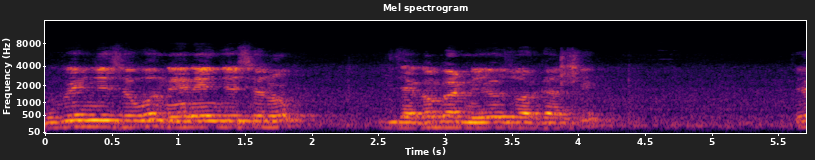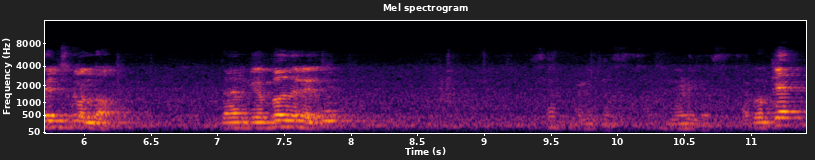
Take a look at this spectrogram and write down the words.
నువ్వేం చేసావో నేనేం చేశాను? ఈ జగంపేట నియోజకవర్గానికి తేల్చుకుందాం. దానికి ఇబ్బంది లేదు. ఓకే?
